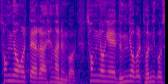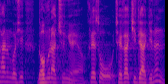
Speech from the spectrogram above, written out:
성령을 따라 행하는 것 성령의 능력을 덧니고 사는 것이 너무나 중요해요 그래서 제가 기대하기는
